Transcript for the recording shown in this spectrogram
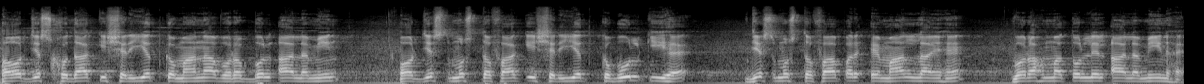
اور جس خدا کی شریعت کو مانا، وہ رب العالمین، اور جس مصطفیٰ کی شریعت قبول کی ہے، جس مصطفیٰ پر ایمان لائے ہیں وہ رحمت للعالمین ہے۔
